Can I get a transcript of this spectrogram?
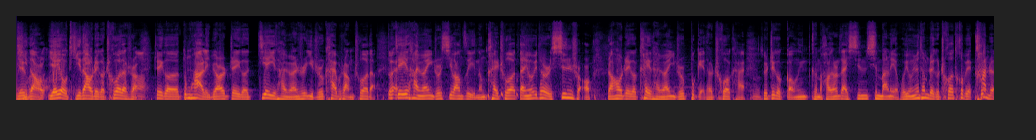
提到了，也有提到这个车的事儿啊。这个动画里边，这个街一探员是一直开不上车的。对街一探员一直希望自己能开车，但由于他是新手，然后这个 K 探员一直不给他车开，嗯所以这个梗可能好像是在新新版里也会用，因为他们这个车特别看着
